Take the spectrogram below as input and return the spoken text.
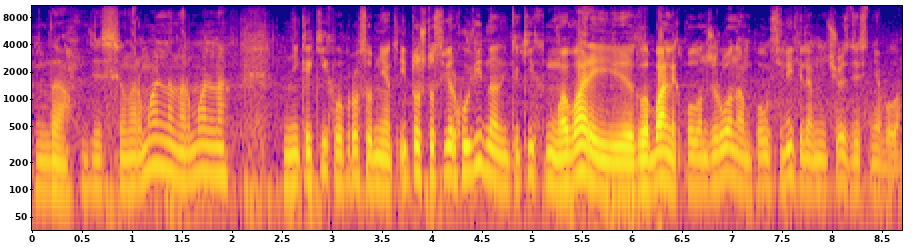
Да, здесь все нормально, нормально. Никаких вопросов нет. И то, что сверху видно, никаких ну, аварий глобальных по лонжеронам, по усилителям, ничего здесь не было.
